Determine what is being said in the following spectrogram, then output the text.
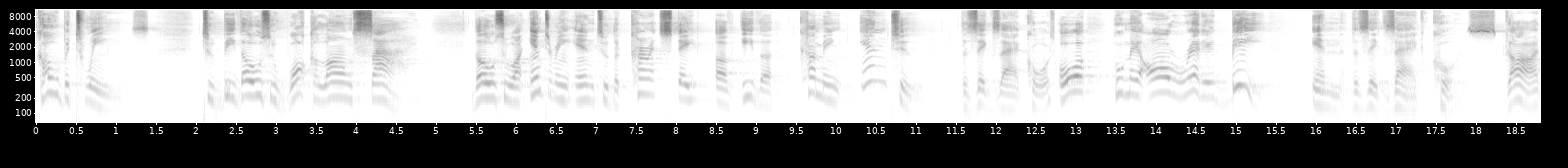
go betweens, to be those who walk alongside those who are entering into the current state of either coming into the zigzag course or who may already be in the zigzag course. God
